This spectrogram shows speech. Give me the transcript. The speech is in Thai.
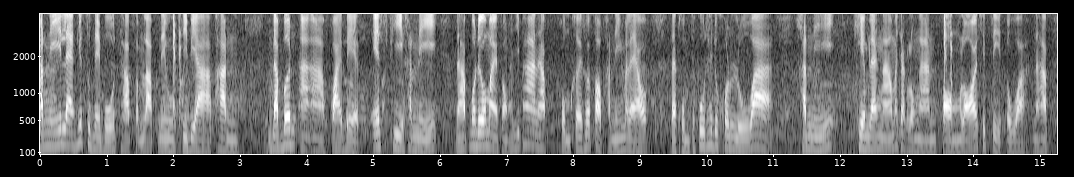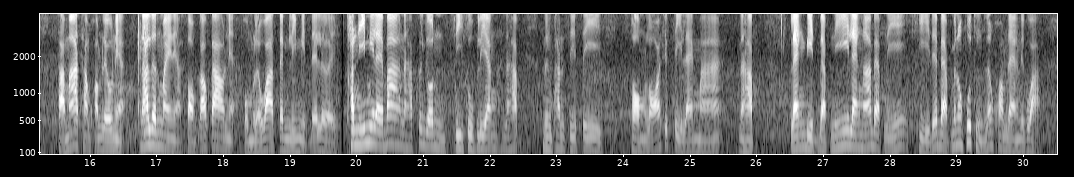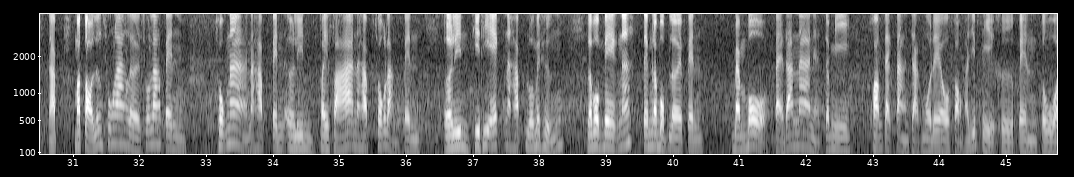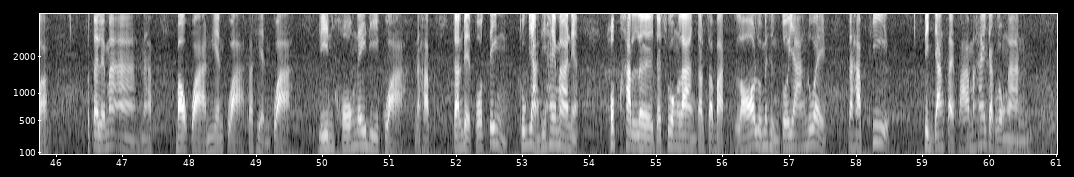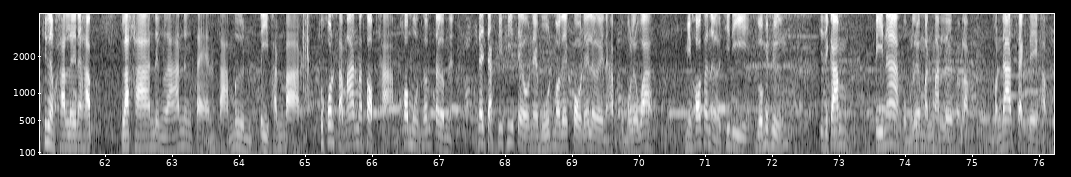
คันนี้แรงที่สุดในบูธครับสำหรับ New CBR พัน Double RR Firebase SP คันนี้นะครับโมเดลใหม่ 2025 นะครับ ผมเคยทดสอบคันนี้มาแล้ว แต่ผมจะพูดให้ทุกคนรู้ว่า คันนี้เคมแรงม้ามาจากโรงงาน 214 ตัวนะครับ สามารถทำความเร็วเนี่ย หน้าเรือนไม้เนี่ย 299 เนี่ย ผมเลยว่าเต็มลิมิตได้เลย คันนี้มีอะไรบ้างนะครับ เครื่องยนต์ 4 สูบเรียงนะครับ 1,000 ซีซี 214 แรงม้านะครับ แรงบิดแบบนี้แรงม้าแบบนี้ขี่ได้แบบไม่ต้องพูดถึงเรื่องความแรงดีกว่านะครับมาต่อเรื่องช่วงล่างเลยช่วงล่างเป็นโชคหน้านะครับเป็นเออร์ลินไฟฟ้านะครับโชคหลังเป็นเออร์ลิน TTX นะครับรวมไปถึงระบบเบรกนะเต็มระบบเลยเป็นแบมโบแต่ด้านหน้าเนี่ยจะมีความแตกต่างจากโมเดล 2024 คือเป็นตัวสเตเลมาอานะครับเบากว่าเนียนกว่าเสถียรกว่าลีนโค้งได้ดีกว่านะครับจันเบดโฟตติ้งทุกอย่างที่ให้มาเนี่ย ครบคันเลยจะช่วงล่างกันสะบัดล้อรวมไปถึงตัวยางด้วยนะครับ ที่ติดยางสายฟ้ามาให้จากโรงงานที่สำคัญเลยนะครับ ราคา 1 1 3 4 0 0 0 บาท ทุกคนสามารถมาสอบถามข้อมูลเพิ่มเติมเนี่ยได้จากพี่ๆเซลในบูธมอเตอร์โปได้เลยนะครับ ผมบอกเลยว่ามีข้อเสนอที่ดี รวมไปถึงกิจกรรมปีหน้าผมเลยมันๆเลยสำหรับ Honda Track Day ครับ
